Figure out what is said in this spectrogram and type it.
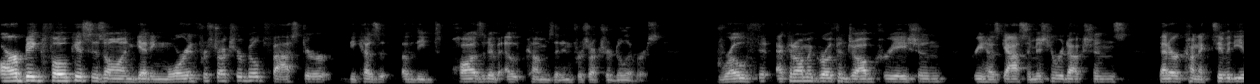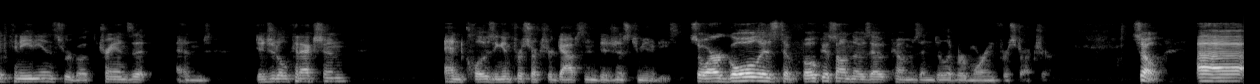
Our big focus is on getting more infrastructure built faster because of the positive outcomes that infrastructure delivers. Growth, economic growth and job creation, greenhouse gas emission reductions, better connectivity of Canadians through both transit and digital connection, and closing infrastructure gaps in Indigenous communities. So our goal is to focus on those outcomes and deliver more infrastructure. So uh,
